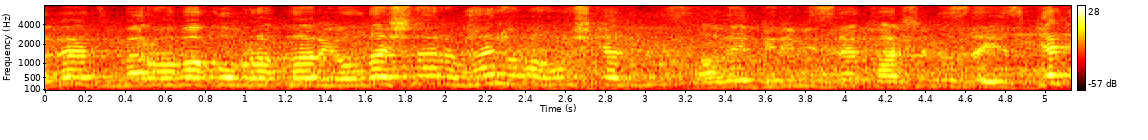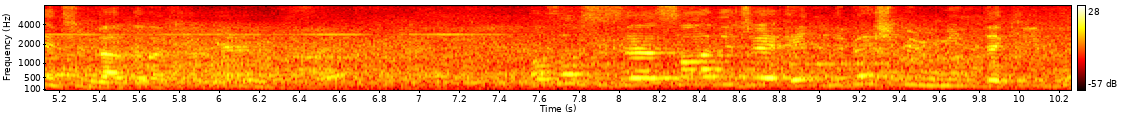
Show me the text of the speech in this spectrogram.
Evet, merhaba komratlar, yoldaşlarım. Merhaba, hoş geldiniz. Abi birimizle karşınızdayız. Gelin şimdi arkadaşlar, gelin bize. Hazır size sadece 55 bin mildeki bu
